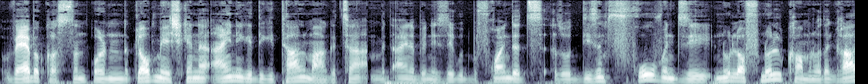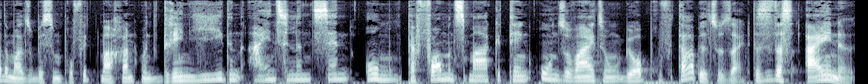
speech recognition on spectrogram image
Werbekosten. Und glaub mir, ich kenne einige Digitalmarketer, mit einer bin ich sehr gut befreundet. Also die sind froh, wenn sie null auf null kommen oder gerade mal so ein bisschen Profit machen und drehen jeden einzelnen Cent um, Performance Marketing und so weiter, um überhaupt profitabel zu sein. Das ist das eine.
